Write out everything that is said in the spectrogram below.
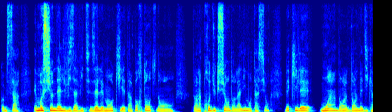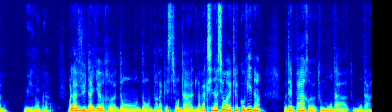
comme ça, émotionnelle vis-à-vis de ces éléments qui est importante dans, dans la production, dans l'alimentation, mais qui l'est moins dans le médicament. Oui, donc. On l'a vu d'ailleurs euh, dans, dans, dans, la question de la, vaccination avec le Covid. Hein. Au départ, euh, tout le monde a, tout le monde a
